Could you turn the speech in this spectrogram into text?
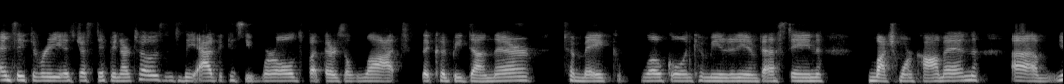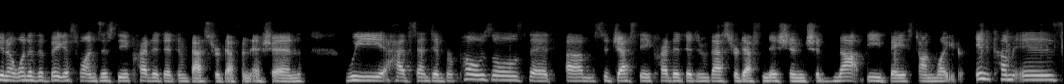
NC3 is just dipping our toes into the advocacy world, but there's a lot that could be done there to make local and community investing much more common. Um, you know, one of the biggest ones is the accredited investor definition. We have sent in proposals that um, suggest the accredited investor definition should not be based on what your income is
